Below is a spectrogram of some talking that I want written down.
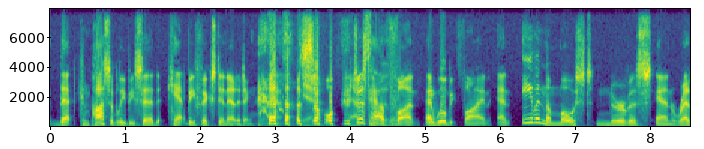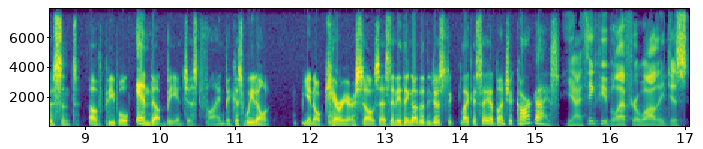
that can possibly be said can't be fixed in editing. Yes, so yeah, just have fun and we'll be fine. And even the most nervous and reticent of people end up being just fine because we don't you know carry ourselves as anything other than just like i say a bunch of car guys yeah i think people after a while they just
